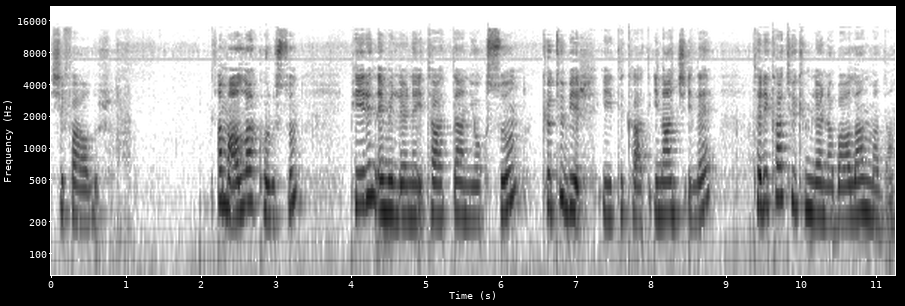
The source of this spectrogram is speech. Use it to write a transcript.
şifa olur. Ama Allah korusun pirin emirlerine itaatten yoksun, kötü bir itikat, inanç ile tarikat hükümlerine bağlanmadan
